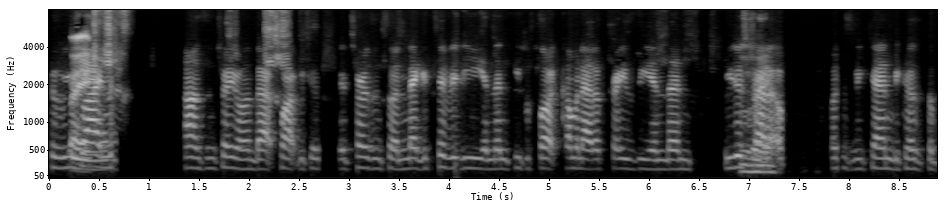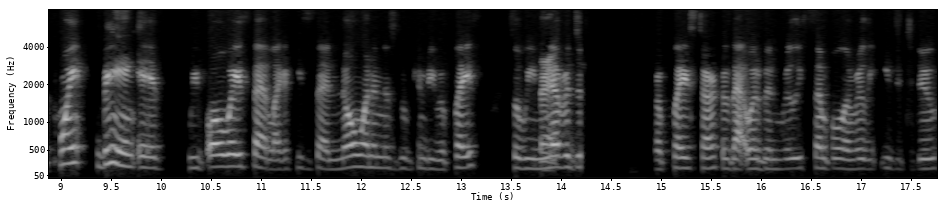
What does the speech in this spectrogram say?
because we right. concentrate on that part because it turns into a negativity and then people start coming at us crazy and then we just try to as much as we can because the point being is we've always said, like Akissa said, no one in this group can be replaced. So we right. never did replace her because that would have been really simple and really easy to do.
